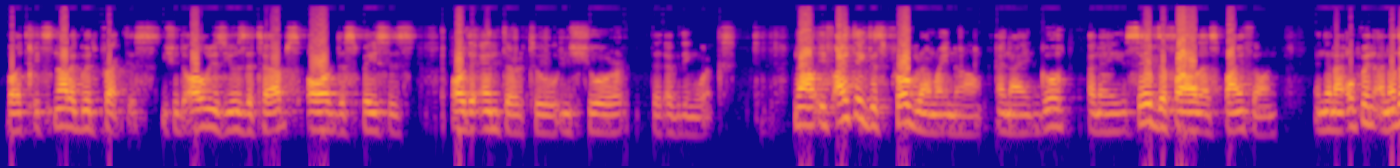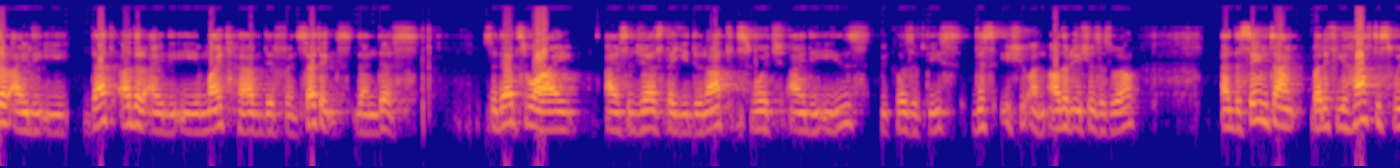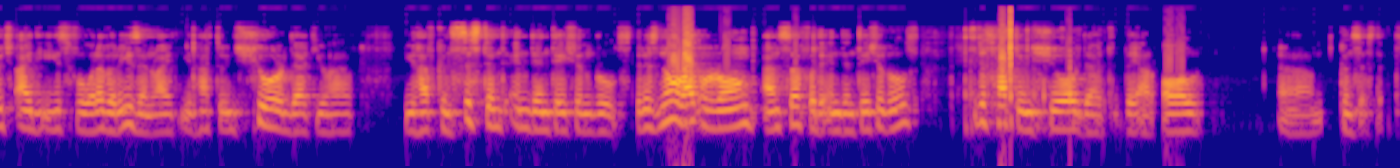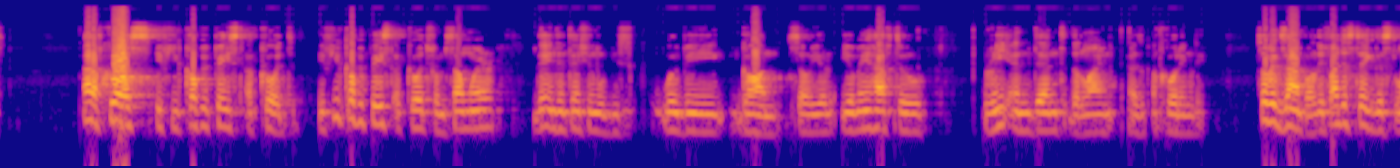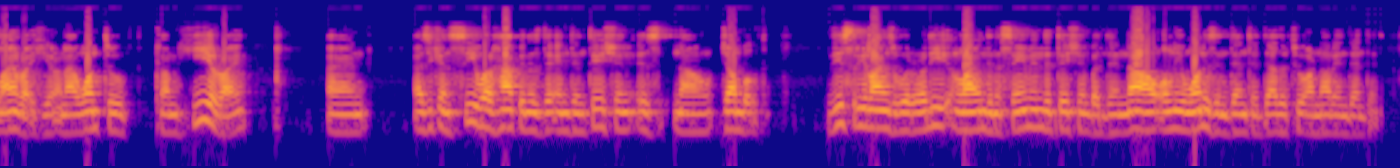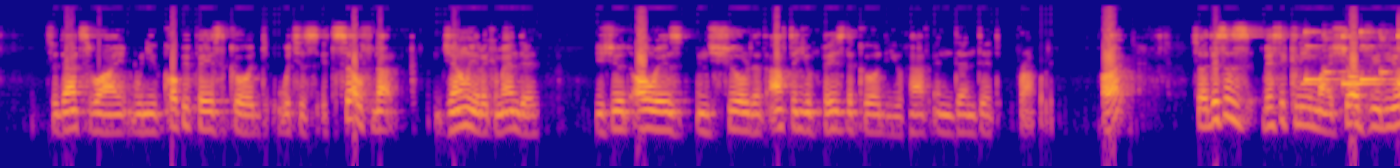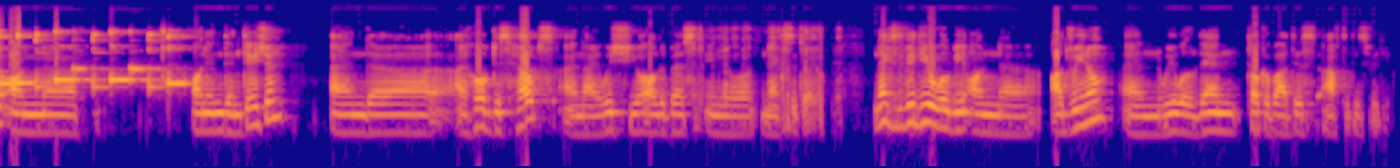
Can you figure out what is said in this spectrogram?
but it's not a good practice. You should always use the tabs or the spaces or the enter to ensure that everything works. Now, if I take this program right now and I go and I save the file as Python, and then I open another IDE, that other IDE might have different settings than this. So that's why I suggest that you do not switch IDEs because of these, this issue and other issues as well. At the same time, but if you have to switch IDEs for whatever reason, right, you have to ensure that you have you have consistent indentation rules. There is no right or wrong answer for the indentation rules. You just have to ensure that they are all um, consistent. And of course, if you copy paste a code, if you copy paste a code from somewhere, the indentation will be will be gone. So you you may have to re-indent the line as accordingly. So for example, if I just take this line right here and I want to come here, right? And as you can see, what happened is the indentation is now jumbled. These three lines were already aligned in the same indentation, but then now only one is indented, the other two are not indented. So that's why when you copy paste code, which is itself not generally recommended, you should always ensure that after you paste the code you have indented properly. Alright? So this is basically my short video on uh, on indentation. And uh, I hope this helps and I wish you all the best in your next tutorial. Next video will be on uh, Arduino and we will then talk about this after this video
